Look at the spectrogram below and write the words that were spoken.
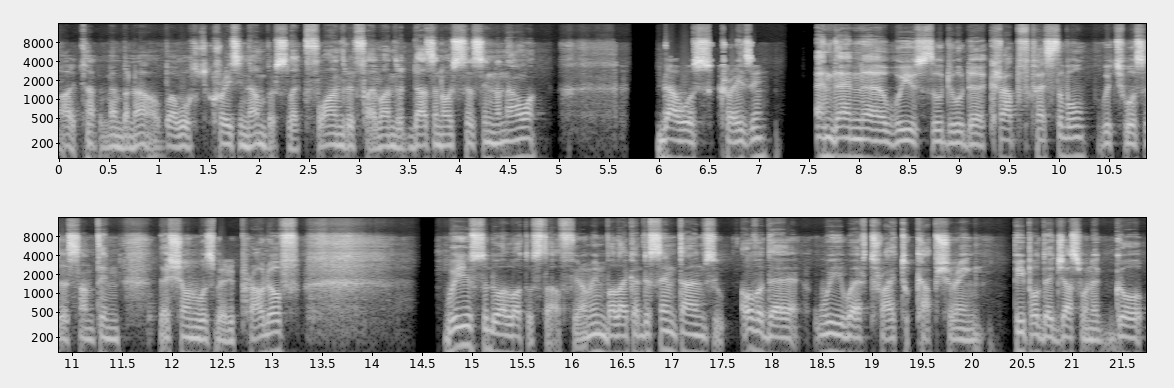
I can't remember now, but was crazy numbers, like 400, 500 dozen oysters in an hour. That was crazy. And then uh, we used to do the crab festival, which was uh, something that Sean was very proud of we used to do a lot of stuff, you know what I mean? But like at the same time, over there, we were trying to capturing people that just want to go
